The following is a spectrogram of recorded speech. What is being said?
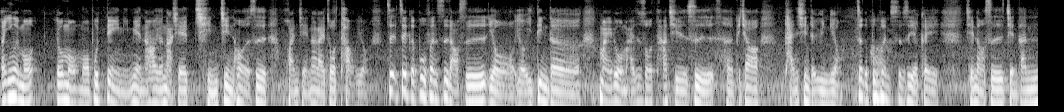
呃，因为某。有某某部电影里面，然后有哪些情境或者是环节，那来做套用。这这个部分是老师有有一定的脉络吗？还是说它其实是呃比较弹性的运用？这个部分是不是也可以请老师简单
